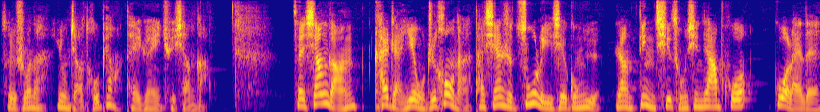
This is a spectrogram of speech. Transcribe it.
所以说呢，用脚投票，他也愿意去香港。在香港开展业务之后呢，他先是租了一些公寓，让定期从新加坡过来的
